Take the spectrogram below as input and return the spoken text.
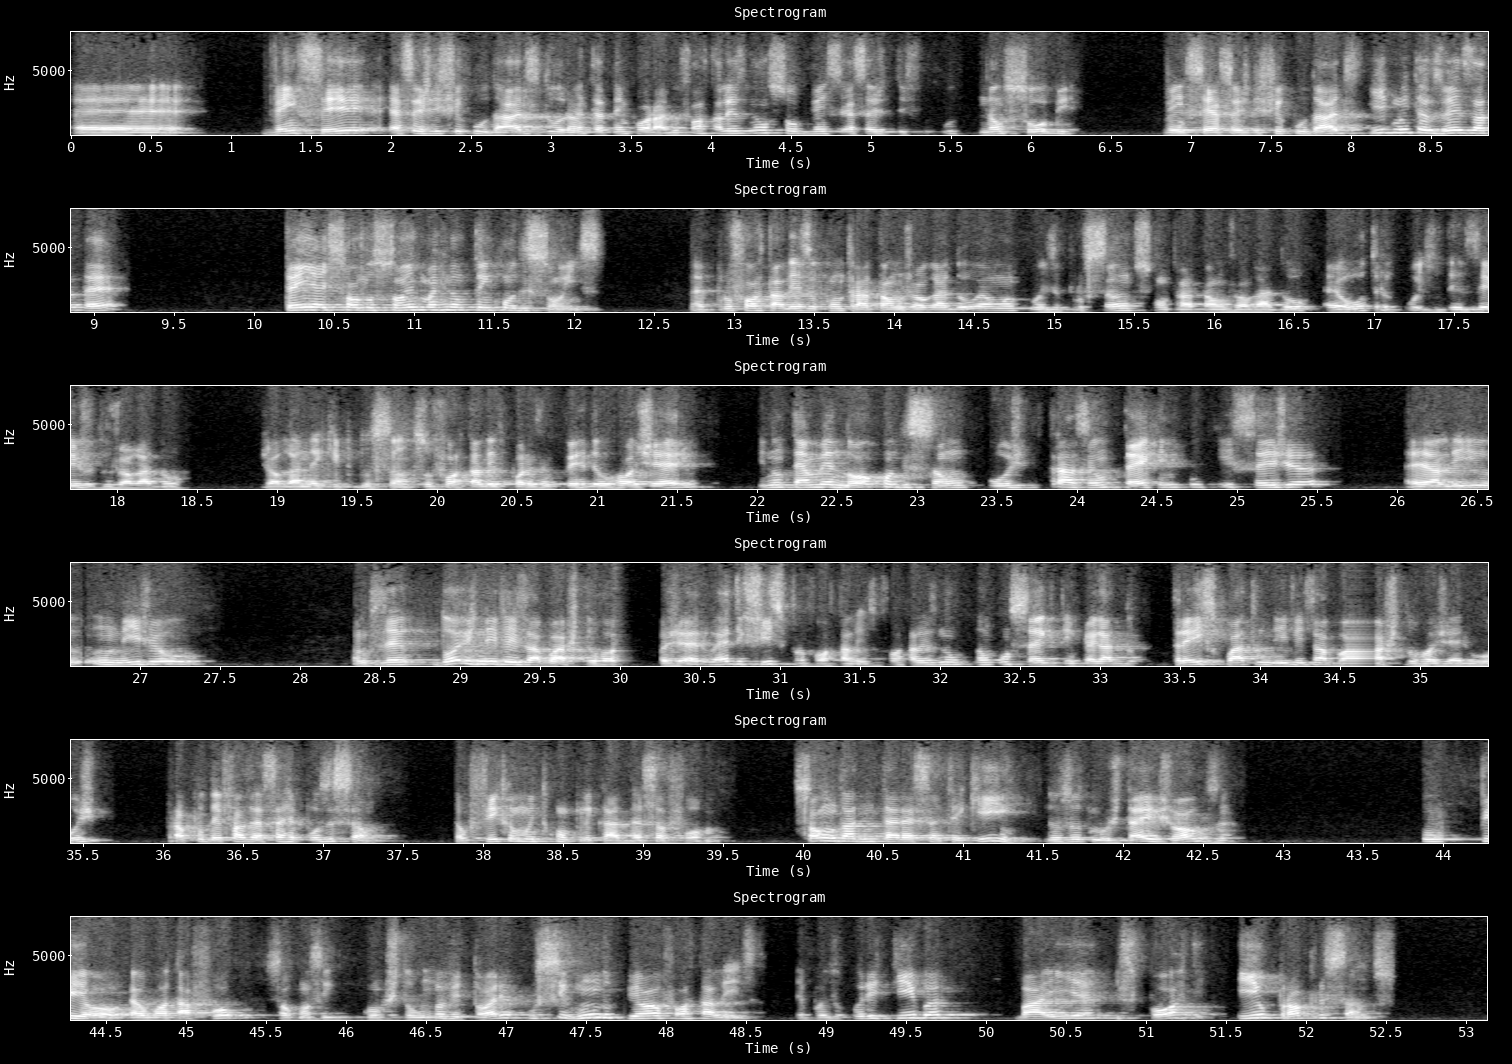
é, vencer essas dificuldades durante a temporada. O Fortaleza não soube vencer essas não soube vencer essas dificuldades e muitas vezes até tem as soluções, mas não tem condições. Né? Para o Fortaleza contratar um jogador é uma coisa, para o Santos contratar um jogador é outra coisa. O desejo do jogador jogar na equipe do Santos. O Fortaleza, por exemplo, perdeu o Rogério e não tem a menor condição hoje de trazer um técnico que seja é, ali um nível, vamos dizer, dois níveis abaixo do Rogério, é difícil para o Fortaleza. O Fortaleza não, não consegue, tem que pegar três, quatro níveis abaixo do Rogério hoje para poder fazer essa reposição. Então fica muito complicado dessa forma. Só um dado interessante aqui, dos últimos dez jogos, né, o pior é o Botafogo, só conquistou uma vitória. O segundo pior é o Fortaleza. Depois o Curitiba, Bahia, Esporte e o próprio Santos.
